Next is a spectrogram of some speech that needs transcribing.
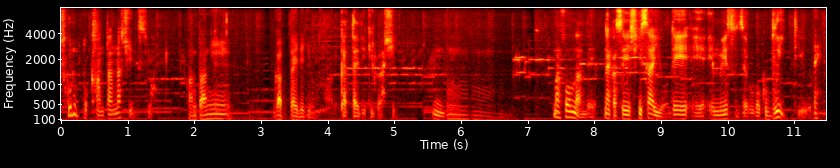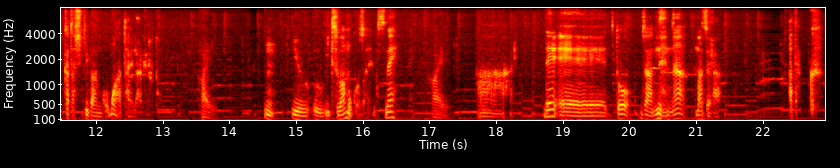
作ると簡単らしいですよ。簡単に合体できるんですか。合体できるらしい。うん。うん。まあそんなんで、なんか正式採用で、えー MS06V っていうね、型式番号も与えられると、はい。うん、いう逸話もございますね。はい。はい。で、えーっと、残念なマゼラアタック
